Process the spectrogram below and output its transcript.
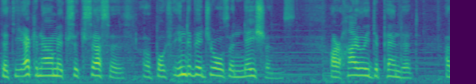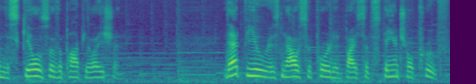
that the economic successes of both individuals and nations are highly dependent on the skills of the population. That view is now supported by substantial proof.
